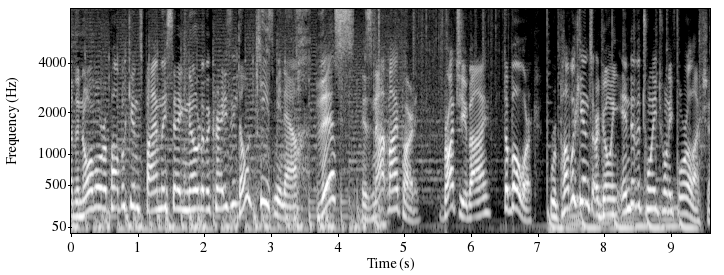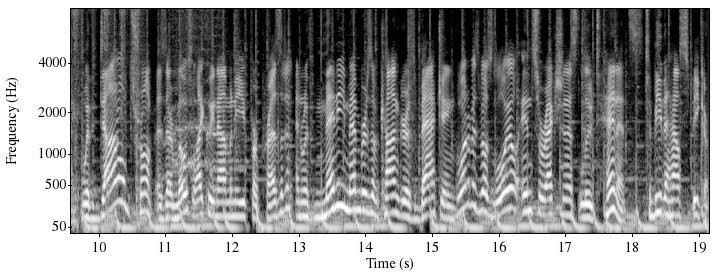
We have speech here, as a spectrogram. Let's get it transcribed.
Are the normal Republicans finally saying no to the crazy? Don't tease me now. This is Not My Party. Brought to you by The Bulwark. Republicans are going into the 2024 election with Donald Trump as their most likely nominee for president and with many members of Congress backing one of his most loyal insurrectionist lieutenants to be the House Speaker.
